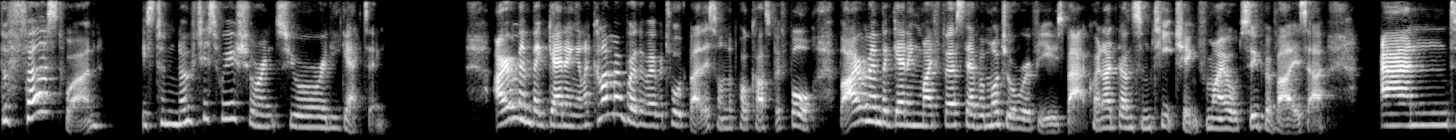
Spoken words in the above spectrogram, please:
The first one is to notice reassurance you're already getting. I remember getting, and I can't remember whether I ever talked about this on the podcast before, but I remember getting my first ever module reviews back when I'd done some teaching for my old supervisor. And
